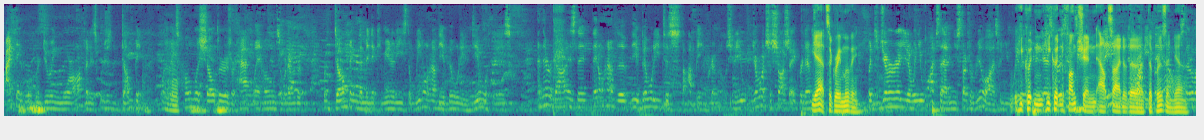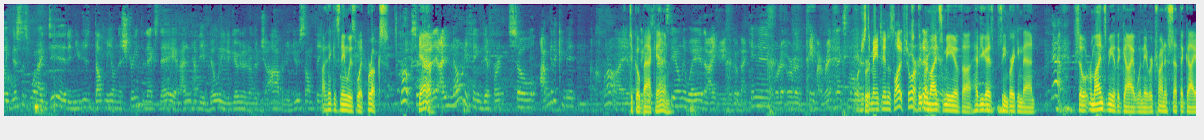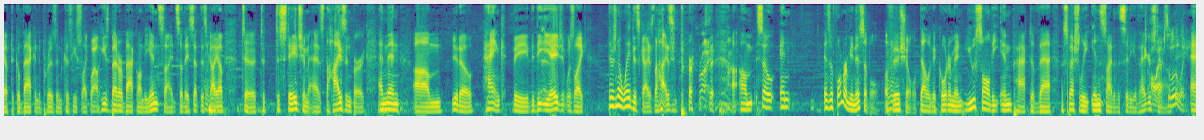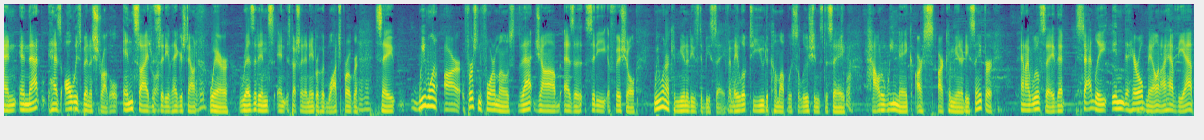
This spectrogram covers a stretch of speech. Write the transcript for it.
I think what we're doing more often is we're just dumping, them, whether it's mm-hmm. homeless shelters or halfway homes or whatever. We're dumping them into communities that we don't have the ability to deal with this. And there are guys that they don't have the, the ability to stop being criminals. You know, you, you ever watch the Shawshank Redemption? yeah, it's a great movie. But did you ever, you know, when you watch that and you start to realize when you He couldn't- he couldn't prisons, function outside of the- the prison, else. yeah. They were like, "This is what I did," and you just dumped me on the street the next day, and I didn't have the ability to go to another job or to do something. I think his name was what Brooks Brooks, Yeah. yeah, I, didn't, I didn't know anything different, so I'm going to commit a crime To go back That's in. the only way that I either go back in or to, or to pay my rent next month, Or just to maintain his life, sure. It yeah. reminds me of. Uh, have you guys seen Breaking Bad? Yeah. So it reminds me of the guy when they were trying to set the guy up to go back into prison because he's like, well, he's better back on the inside. So they set this guy up to, to, to stage him as the Heisenberg. And then, um, you know, Hank, the, the DE agent, was like, there's no way this guy's the Heisenberg. Right, So, right. uh, um, so, and as a former municipal mm-hmm. official, Delegate Corderman, you saw the impact of that, especially inside of the city of oh, Hagerstown. absolutely. And and that has always been a struggle inside the city of Hagerstown, mm-hmm. where residents and especially in a neighborhood watch program mm-hmm. say we want our first and foremost that job as a city official. We want our communities to be safe, and they look to you to come up with solutions to say, how do we make our our community safer? And I will say that sadly, in the Herald Mail, and I have the app.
